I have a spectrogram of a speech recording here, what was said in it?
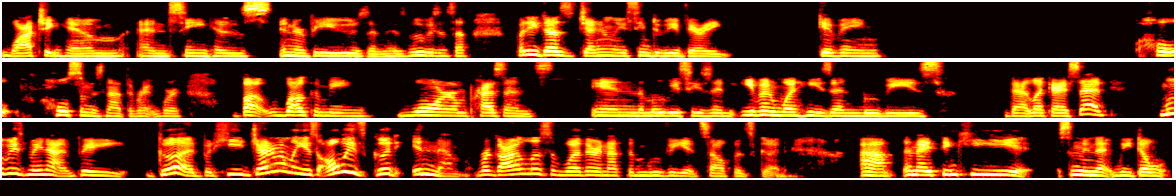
watching him and seeing his interviews and his movies and stuff. But he does genuinely seem to be a very giving, whole, wholesome is not the right word, but welcoming, warm presence in the movie season, even when he's in movies that, like I said, movies may not be good, but he generally is always good in them, regardless of whether or not the movie itself is good. Um, and I think he, something that we don't,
